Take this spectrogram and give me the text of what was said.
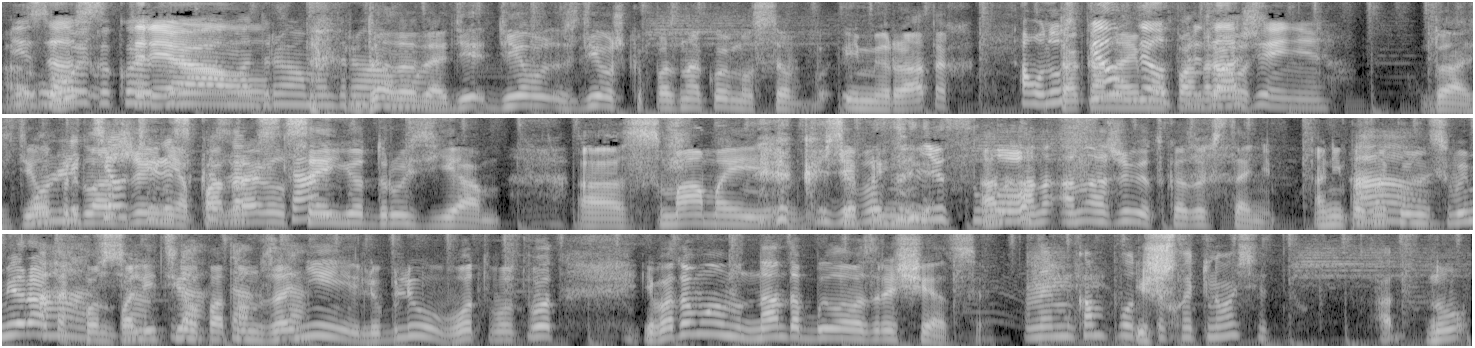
а, и Ой, какая драма, драма, драма. Да-да-да, с девушкой познакомился в Эмиратах. А он успел сделать предложение? Да, сделал Он предложение, понравился ее друзьям, а, с мамой все приняли. Она, она, она живет в Казахстане. Они а. познакомились а, в Эмиратах, а, он все, полетел да, потом да, за да. ней, люблю, вот-вот-вот. И потом ему надо было возвращаться. Она ему компот-то хоть носит? А, ну,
